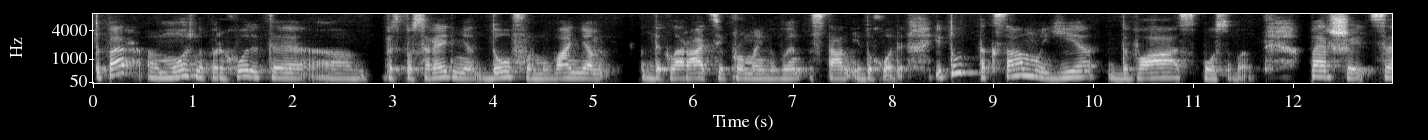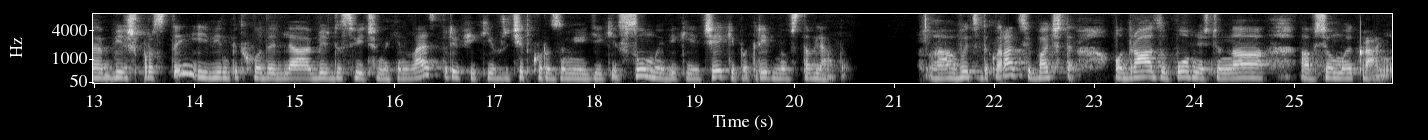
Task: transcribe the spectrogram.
Тепер можна переходити безпосередньо до формування декларації про майновий стан і доходи. І тут так само є два способи. Перший це більш простий, і він підходить для більш досвідчених інвесторів, які вже чітко розуміють, які суми, в які ячейки потрібно вставляти. Ви цю декларацію бачите одразу повністю на всьому екрані.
